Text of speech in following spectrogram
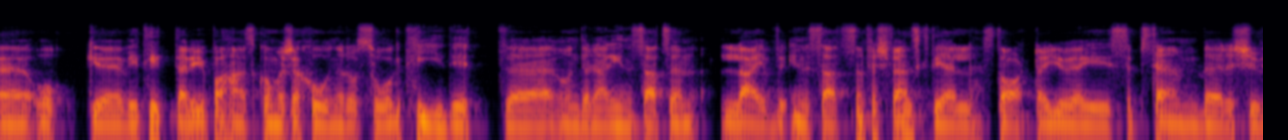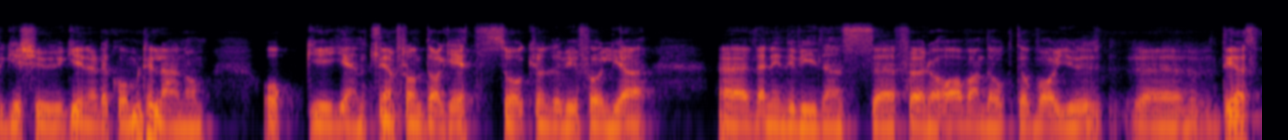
Eh, och eh, vi tittade ju på hans konversationer och såg tidigt eh, under den här insatsen. Live-insatsen för svensk del startar ju i september 2020 när det kommer till Lernom. Och egentligen från dag ett så kunde vi följa den individens förehavande och då var ju dels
